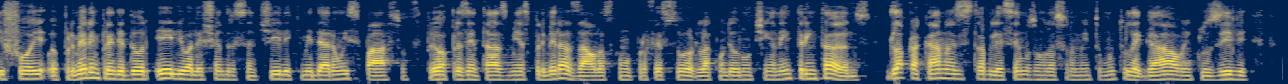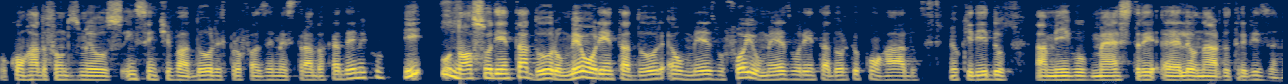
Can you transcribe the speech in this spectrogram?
e foi o primeiro empreendedor, ele e o Alexandre Santilli, que me deram um espaço para eu apresentar as minhas primeiras aulas como professor, lá quando eu não tinha nem 30 anos. De lá para cá, nós estabelecemos um relacionamento muito legal, inclusive o Conrado foi um dos meus incentivadores para eu fazer mestrado acadêmico e o nosso orientador, o meu orientador é o mesmo, foi o mesmo orientador que o Conrado, meu querido amigo mestre eh, Leonardo Trevisan.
